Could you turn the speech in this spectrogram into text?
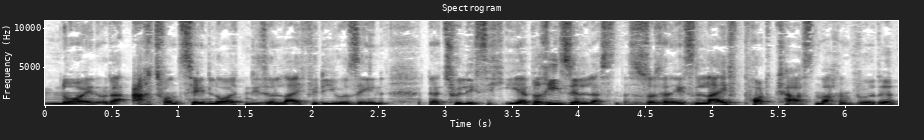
neun oder acht von zehn Leuten, die so ein Live-Video sehen, natürlich sich eher berieseln lassen. Das ist so, als wenn ich jetzt einen Live-Podcast machen würde,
